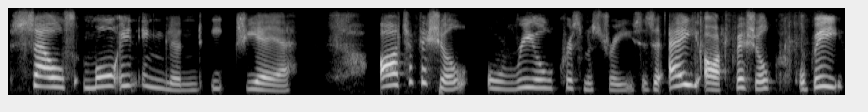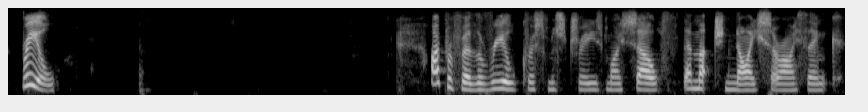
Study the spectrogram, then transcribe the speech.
sells more in England each year? Artificial or real Christmas trees? Is it A, artificial, or B, real? I prefer the real Christmas trees myself. They're much nicer, I think.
